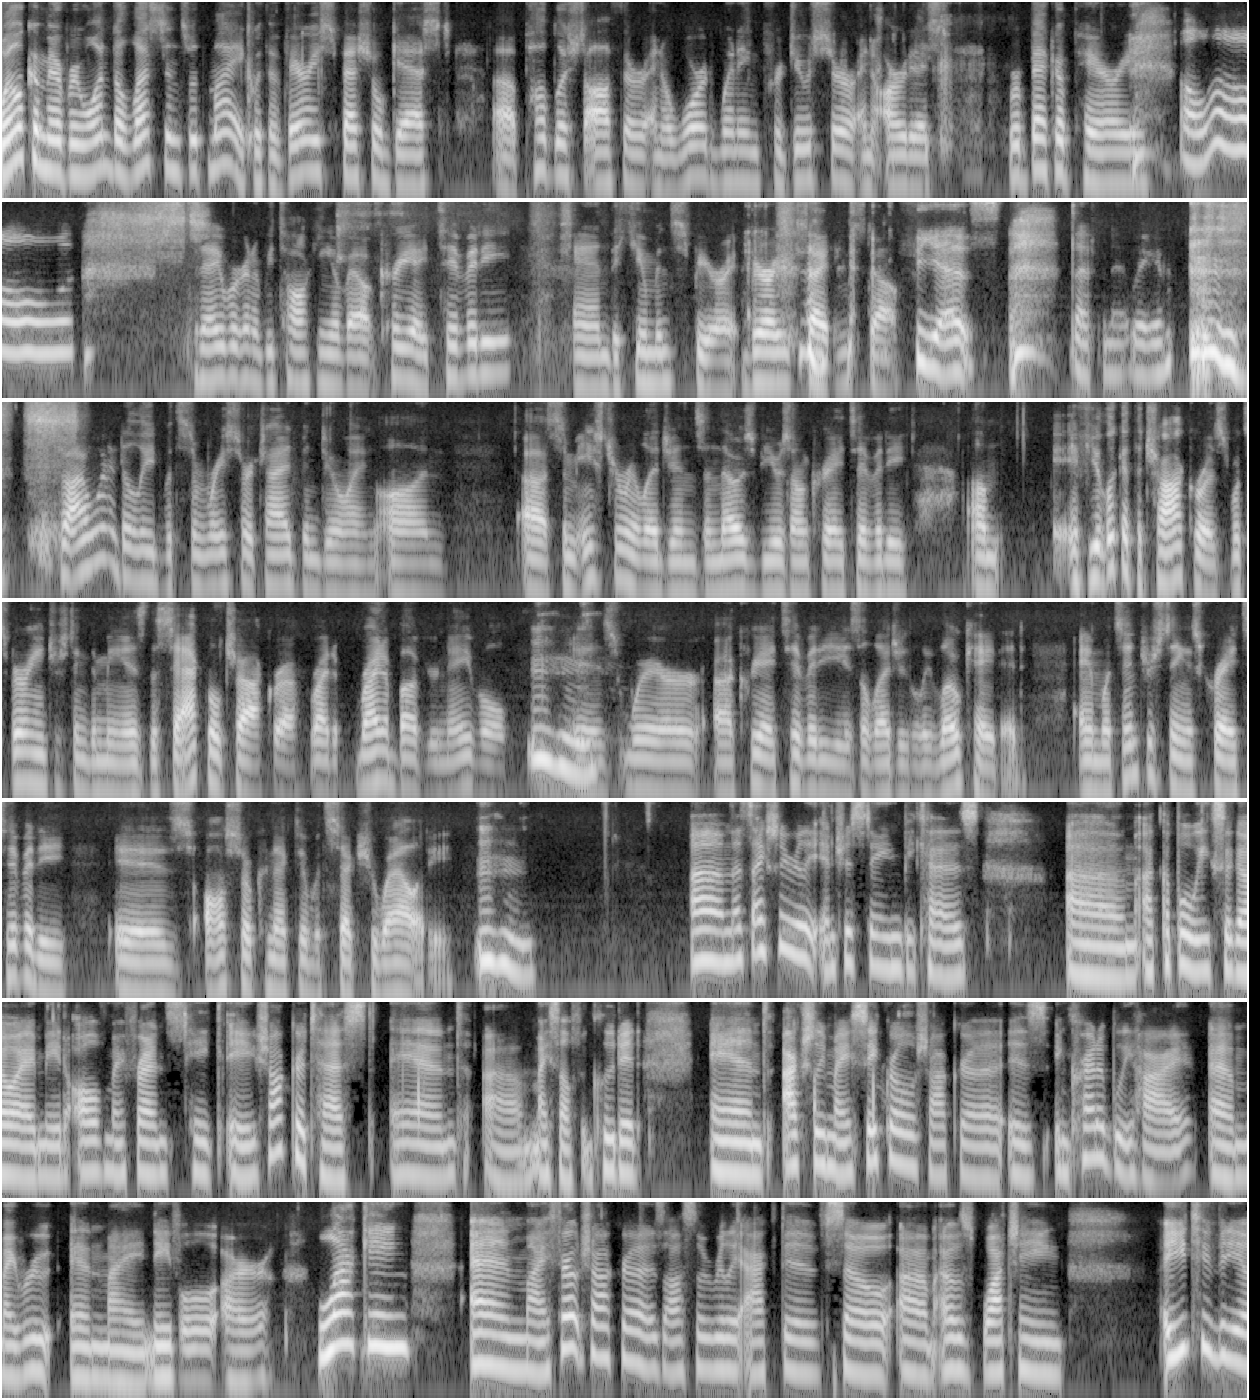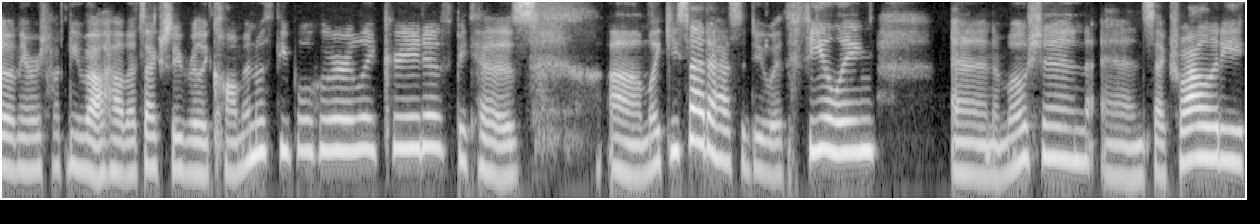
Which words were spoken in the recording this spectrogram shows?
Welcome, everyone, to Lessons with Mike with a very special guest, uh, published author and award winning producer and artist, Rebekah Perry. Hello. Today, we're going to be talking about creativity and the human spirit. Very exciting stuff. Yes, definitely. so, I wanted to lead with some research I had been doing on uh, some Eastern religions and those views on creativity. Um, if you look at the chakras, what's very interesting to me is the sacral chakra, right right above your navel, Mhm. is where uh, creativity is allegedly located. And what's interesting is creativity is also connected with sexuality. Mhm. Um, that's actually really interesting because um, a couple weeks ago, I made all of my friends take a chakra test, and um, myself included. And actually, my sacral chakra is incredibly high. Um, my root and my navel are lacking, and my throat chakra is also really active. So um, I was watching a YouTube video and they were talking about how that's actually really common with people who are like creative because, um, like you said, it has to do with feeling and emotion and sexuality.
